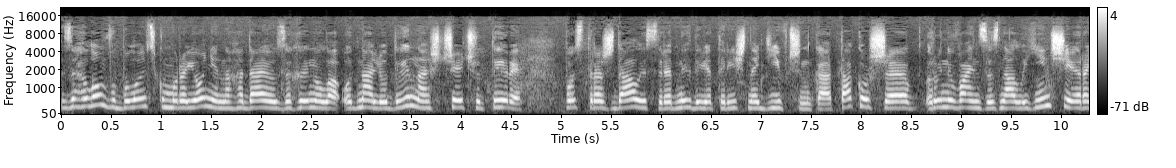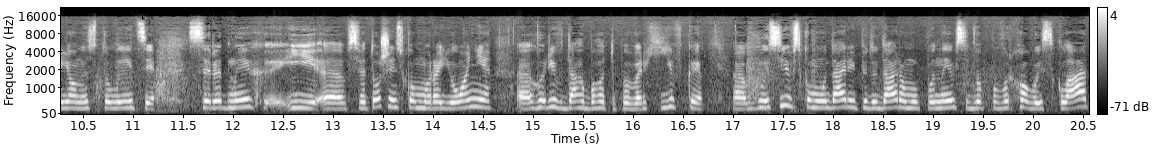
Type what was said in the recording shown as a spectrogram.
Загалом в Оболонському районі нагадаю загинула одна людина, ще чотири постраждали. Серед них дев'ятирічна дівчинка. Також е, руйнувань зазнали інші райони столиці. Серед них і е, в Святошинському районі е, горів дах багатоповерхівки. В Голосіївському ударі під ударом опинився двоповерховий склад.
